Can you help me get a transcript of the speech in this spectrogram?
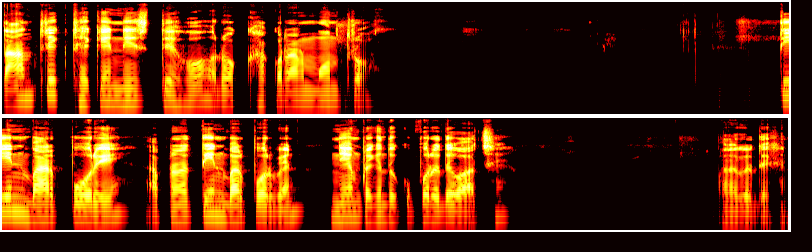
তান্ত্রিক থেকে নিজ দেহ রক্ষা করার মন্ত্র। তিনবার পরে আপনারা তিনবার পড়বেন, নিয়মটা কিন্তু উপরে দেওয়া আছে। ভালো করে দেখেন।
